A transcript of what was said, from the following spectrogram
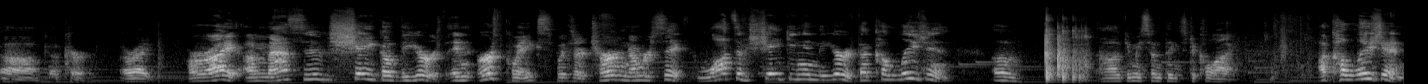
uh, occur. Alright. Alright, a massive shake of the earth. In earthquakes, which are term number six, lots of shaking in the earth, a collision of. Uh, give me some things to collide. A collision.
